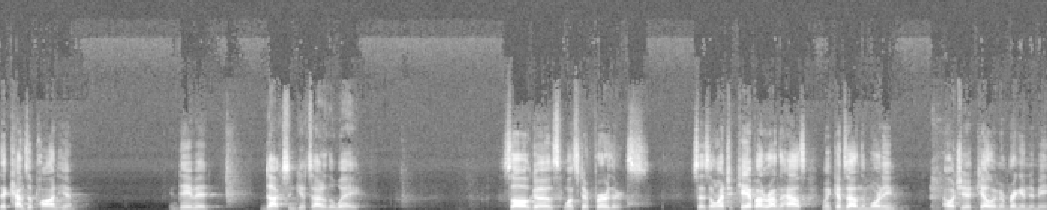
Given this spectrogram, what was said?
that comes upon him. And David ducks and gets out of the way. Saul goes one step further. Says, I want you to camp out around the house. When he comes out in the morning, I want you to kill him and bring him to me.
